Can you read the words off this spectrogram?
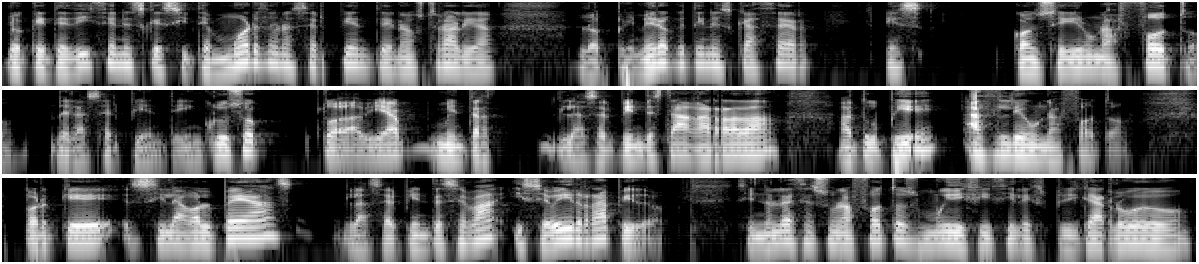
lo que te dicen es que si te muerde una serpiente en Australia, lo primero que tienes que hacer es conseguir una foto de la serpiente. Incluso todavía mientras la serpiente está agarrada a tu pie, hazle una foto. Porque si la golpeas, la serpiente se va y se va a ir rápido. Si no le haces una foto es muy difícil explicar luego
